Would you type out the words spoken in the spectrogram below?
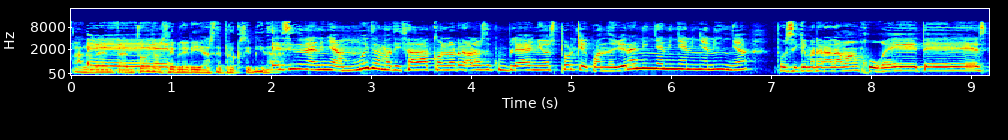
A la venta en todas Eh, las librerías de proximidad. He sido una niña muy traumatizada con los regalos de cumpleaños porque cuando yo era niña, niña, niña, niña, pues sí que me regalaban juguetes,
